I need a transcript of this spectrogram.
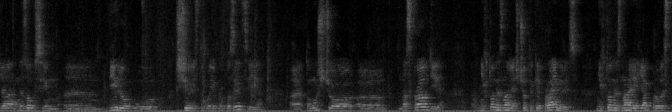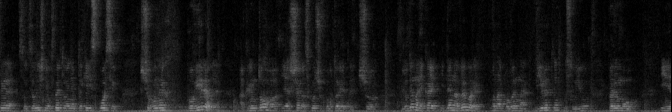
я не зовсім е, вірю у щирість такої пропозиції, е, тому що е, насправді ніхто не знає, що таке праймеріс, ніхто не знає, як провести соціологічні опитування в такий спосіб, щоб у них повірили. А крім того, я ще раз хочу повторити, що людина, яка йде на вибори, вона повинна вірити у свою перемогу. І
